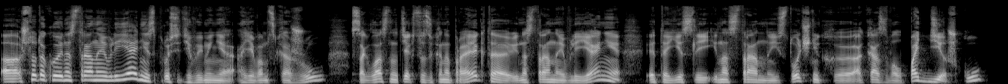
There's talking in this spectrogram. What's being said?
А что такое иностранное влияние, спросите вы меня, а я вам скажу. Согласно тексту законопроекта, иностранное влияние – это если иностранный источник э, оказывал поддержку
